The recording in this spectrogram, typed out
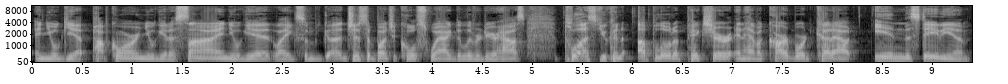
and you'll get popcorn, you'll get a sign, you'll get like some uh, just a bunch of cool swag delivered to your house. Plus you can upload a picture and have a cardboard cutout in the stadium.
